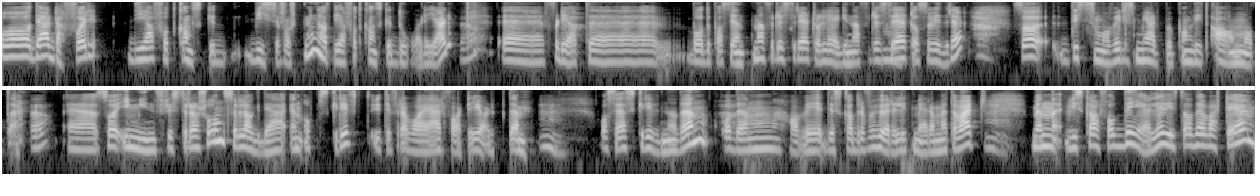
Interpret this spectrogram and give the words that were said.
og det er derfor de har fått ganske, viser forskning at de har fått ganske dårlig hjelp. Ja. Eh, fordi at eh, både pasienten er frustrert, og legen er frustrert, osv. Så, videre. så disse må vi liksom hjelpe på en litt annen måte. Ja. Eh, så i min frustrasjon så lagde jeg en oppskrift ut ifra hva jeg erfarte hjalp dem. Mm. Og så har jeg skrevet ned den, og den har vi Det skal dere få høre litt mer om etter hvert. Mm. Men vi skal i hvert fall dele litt av det verktøyet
